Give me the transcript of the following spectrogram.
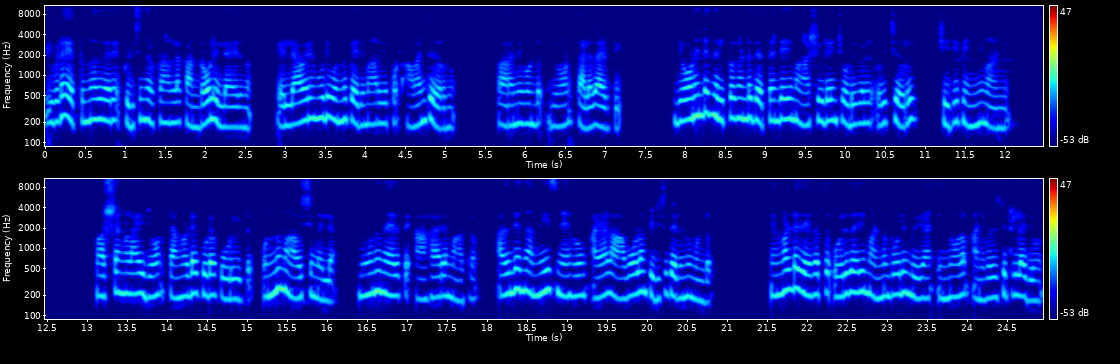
ഇവിടെ എത്തുന്നത് വരെ പിടിച്ചു നിൽക്കാനുള്ള കൺട്രോൾ ഇല്ലായിരുന്നു. എല്ലാവരും കൂടി ഒന്ന് പെരുമാറിയപ്പോൾ അവൻ തീർന്നു പറഞ്ഞുകൊണ്ട് ജോൺ തല താഴ്ത്തി. ജോണിന്റെ നിൽപ്പ് കണ്ട് ദത്തന്റെയും ആഷിയുടെയും ചൊടികളിൽ ഒരു ചെറു ചിരി പിഞ്ഞു മാഞ്ഞു. വർഷങ്ങളായി ജോൺ തങ്ങളുടെ കൂടെ കൂടിയിട്ട്. ഒന്നും ആവശ്യമില്ല. മൂന്ന് നേരത്തെ ആഹാരം മാത്രം. അതിന്റെ നന്ദി സ്നേഹവും അയാൾ ആവോളം തിരിച്ചു തരുന്നുമുണ്ട്. ഞങ്ങളുടെ ദേഹത്ത് ഒരു തരി മണ്ണ് പോലും വീഴാൻ ഇന്നോളം അനുവദിച്ചിട്ടില്ല ജോൺ.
